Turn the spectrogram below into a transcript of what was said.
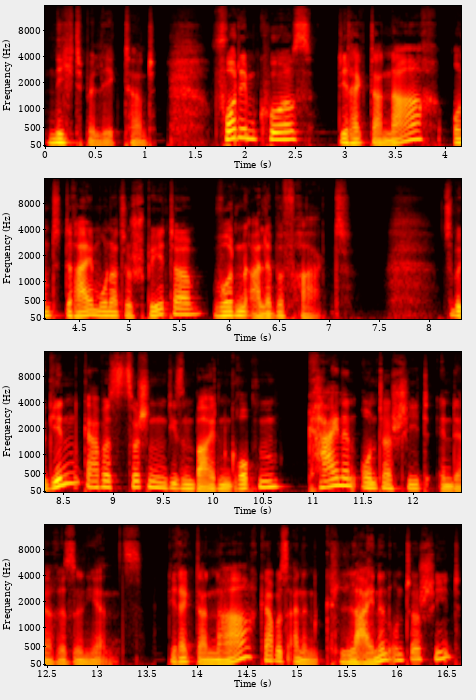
nicht belegt hat. Vor dem Kurs, direkt danach und drei Monate später wurden alle befragt. Zu Beginn gab es zwischen diesen beiden Gruppen keinen Unterschied in der Resilienz. Direkt danach gab es einen kleinen Unterschied,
